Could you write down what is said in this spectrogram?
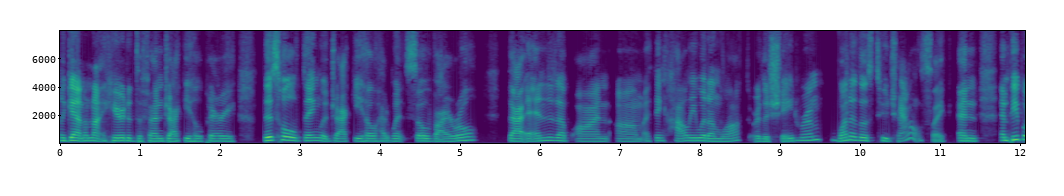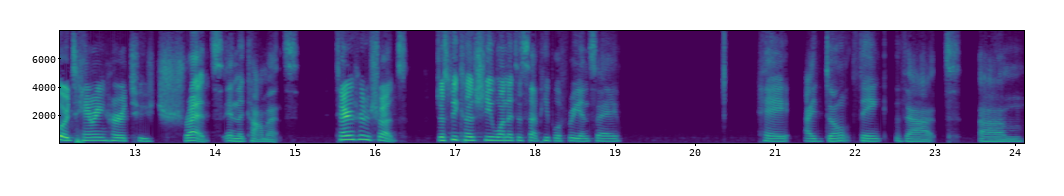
again, I'm not here to defend Jackie Hill Perry. This whole thing with Jackie Hill had went so viral that ended up on um I think Hollywood Unlocked or the Shade Room, one of those two channels. Like and and people are tearing her to shreds in the comments. Tearing her to shreds just because she wanted to set people free and say, "Hey, I don't think that um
